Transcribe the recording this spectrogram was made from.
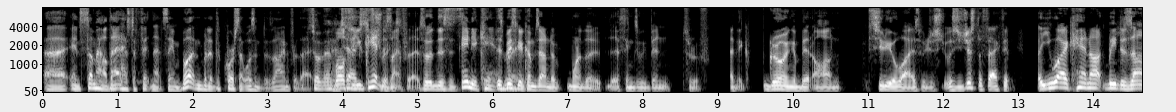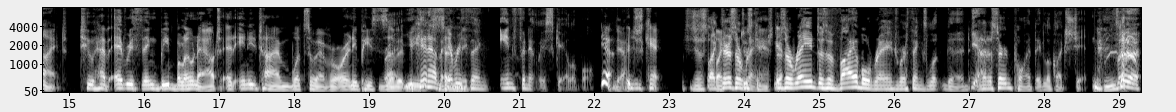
Uh, and somehow that has to fit in that same button, but of course that wasn't designed for that. So then well, so you can't strings. design for that. So this is and you can't. this basically right? comes down to one of the, the things we've been sort of I think growing a bit on studio wise, which is was just the fact that a UI cannot be designed to have everything be blown out at any time whatsoever, or any pieces Right. of it. You be can't have suddenly- everything infinitely scalable. Yeah, Yeah. it just can't. It's just Like, there's a range. can't. There's a range. There's a viable range where things look good, Yeah. and at a certain point they look like shit. Mhm.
